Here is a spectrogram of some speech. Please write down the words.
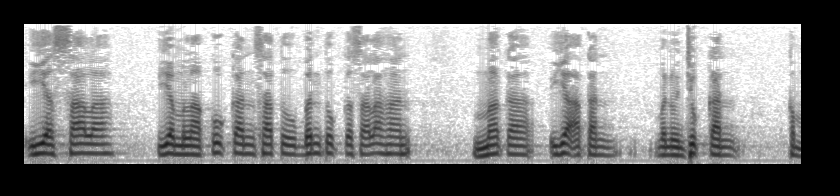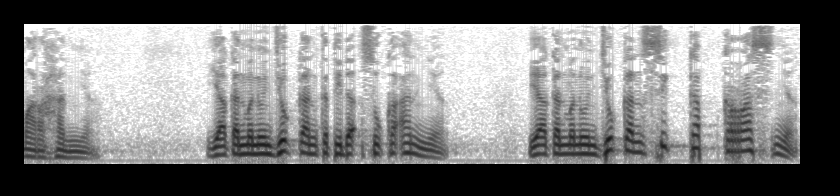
ia salah, ia melakukan satu bentuk kesalahan, maka ia akan menunjukkan kemarahannya. Ia akan menunjukkan ketidaksukaannya. Ia akan menunjukkan sikap kerasnya.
